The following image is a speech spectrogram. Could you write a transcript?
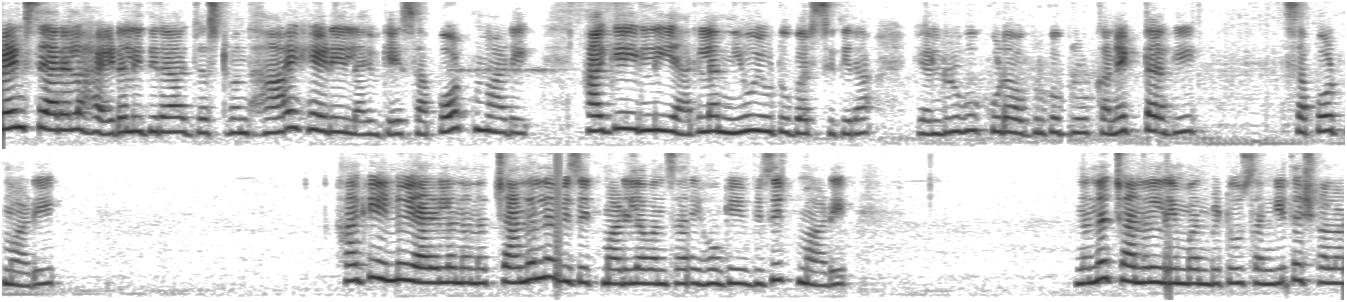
ಫ್ರೆಂಡ್ಸ್ ಯಾರೆಲ್ಲ ಹೈಡಲ್ಲಿದ್ದೀರಾ ಜಸ್ಟ್ ಒಂದು ಹಾಯ್ ಹೇಳಿ ಲೈವ್ಗೆ ಸಪೋರ್ಟ್ ಮಾಡಿ. ಹಾಗೆ ಇಲ್ಲಿ ಯಾರೆಲ್ಲ ನ್ಯೂ ಯೂಟ್ಯೂಬರ್ಸ್ ಇದ್ದೀರಾ? ಎಲ್ರಿಗೂ ಕೂಡ ಒಬ್ರಿಗೊಬ್ರು ಕನೆಕ್ಟ್ ಆಗಿ ಸಪೋರ್ಟ್ ಮಾಡಿ. ಹಾಗೆ ಇನ್ನು ಯಾರೆಲ್ಲ ನನ್ನ ಚಾನಲ್ನ ವಿಸಿಟ್ ಮಾಡಿಲ್ಲ ಒಂದು ಸಾರಿ ಹೋಗಿ ವಿಸಿಟ್ ಮಾಡಿ. ನನ್ನ ಚಾನಲ್ ನೇಮ್ ಬಂದುಬಿಟ್ಟು ಸಂಗೀತ ಶಾಲಾ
